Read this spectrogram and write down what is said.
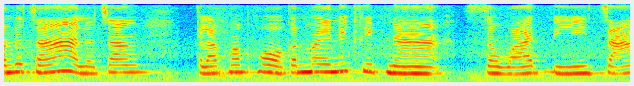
รเด้อจ้าแล้วจังกลับมาพอกันใหม่ในคลิปหน้า สวัสดีจ้า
